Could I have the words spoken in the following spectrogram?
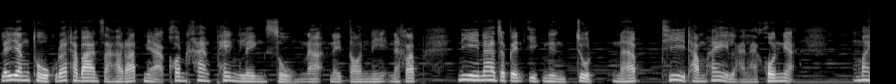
และยังถูกรัฐบาลสหรัฐเนี่ยค่อนข้างเพ่งเล็งสูงนะในตอนนี้นะครับ นี่น่าจะเป็นอีกหนึ่งจุดนะครับที่ทำให้หลายๆคนเนี่ยไม่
